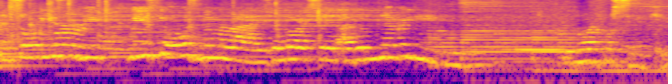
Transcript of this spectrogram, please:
And so we used to read, we used to always memorize. The Lord said, I will never leave you, nor forsake you.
